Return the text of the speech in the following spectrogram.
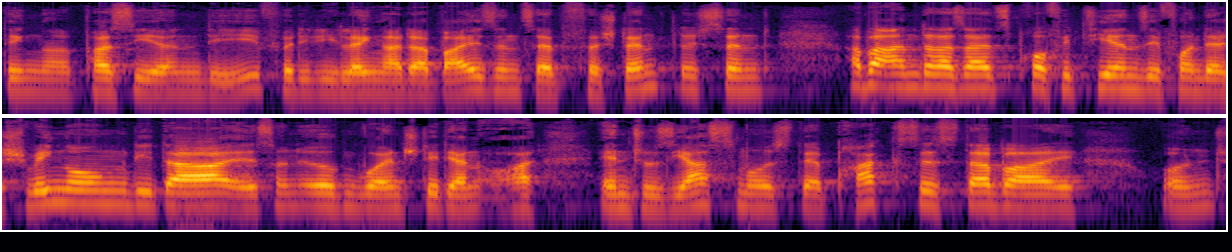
Dinge passieren, die für die, die länger dabei sind, selbstverständlich sind. Aber andererseits profitieren sie von der Schwingung, die da ist. Und irgendwo entsteht ja ein Enthusiasmus der Praxis dabei. Und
